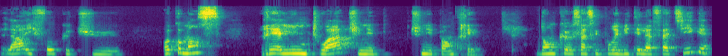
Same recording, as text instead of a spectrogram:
là il faut que tu recommences, réaligne-toi, tu n'es tu n'es pas ancré. Donc ça c'est pour éviter la fatigue.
